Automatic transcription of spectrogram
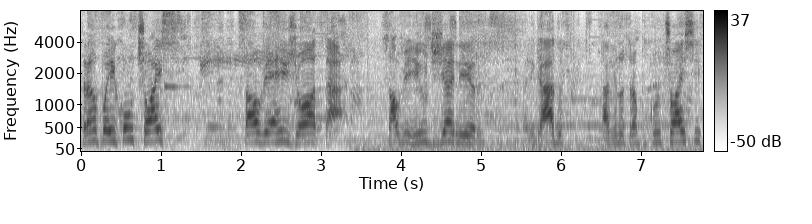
trampo aí com Choice, salve RJ, salve Rio de Janeiro, tá ligado? Tá vindo trampo com Choice,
